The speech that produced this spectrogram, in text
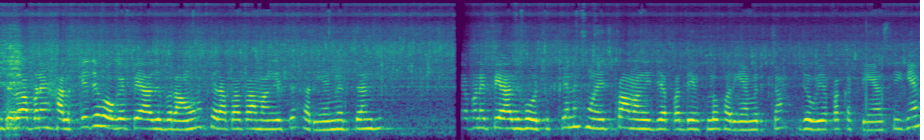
ਜਦੋਂ ਆਪਣੇ ਹਲਕੇ ਜਿਹੇ ਹੋ ਗਏ ਪਿਆਜ਼ ਬਰਾਊਨ ਫਿਰ ਆਪਾਂ ਪਾਵਾਂਗੇ ਇਹ 'ਚ ਹਰੀਆਂ ਮਿਰਚਾਂ ਜੀ। ਆਪਣੇ ਪਿਆਜ਼ ਹੋ ਚੁੱਕੇ ਨੇ, ਹੁਣ ਇਹ 'ਚ ਪਾਵਾਂਗੇ ਜੀ ਆਪਾਂ ਦੇਖ ਲਓ ਹਰੀਆਂ ਮਿਰਚਾਂ, ਜੋ ਵੀ ਆਪਾਂ ਕੱਟੀਆਂ ਸੀਗੀਆਂ।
